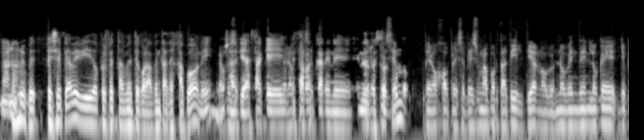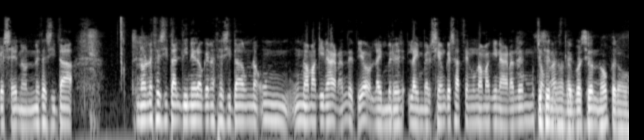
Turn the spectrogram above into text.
No, no. Hombre, PSP ha vivido perfectamente con las ventas de Japón, ¿eh? Pero o sea, PSP que hasta que empezó a arrancar en el, en el Pero resto PSP del mundo. Pero ojo, PSP es una portátil, tío. No, no venden lo que, yo qué sé, no necesita. No necesita el dinero que necesita una, un- una máquina grande, tío. La, inver- la inversión que se hace en una máquina grande es mucho Sí, sí, más. no, la inversión no, pero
